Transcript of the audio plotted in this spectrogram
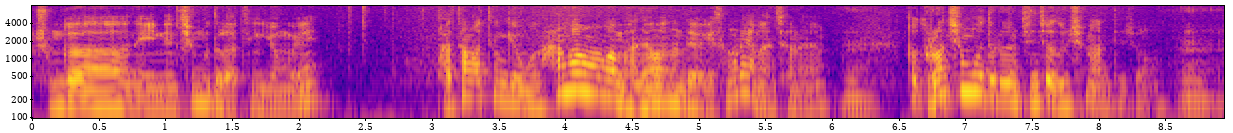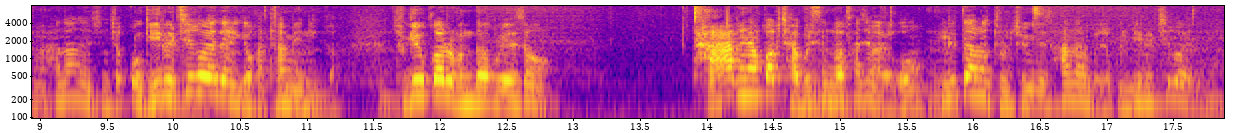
중간에 있는 친구들 같은 경우에 과탐 같은 경우는 한 과목만 반영하는 대학이 상당히 많잖아요. 음, 그러니까 그런 친구들은 진짜 놓치면 안 되죠. 음, 하나는 진짜 꼭 일을 찍어야 되는 게 과탐이니까 음. 두개 효과를 본다고 해서 다 그냥 꽉 잡을 생각하지 말고 음. 일단은 둘 중에서 하나를 무조건 일을 찍어야. 음.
